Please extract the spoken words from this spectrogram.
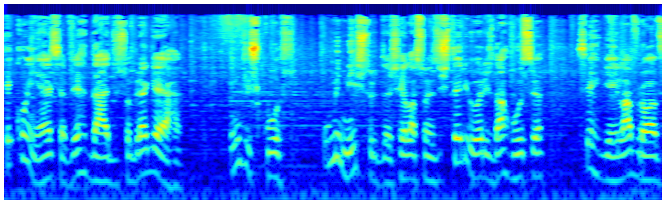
reconhece a verdade sobre a guerra. Em discurso, o ministro das Relações Exteriores da Rússia, Sergei Lavrov,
